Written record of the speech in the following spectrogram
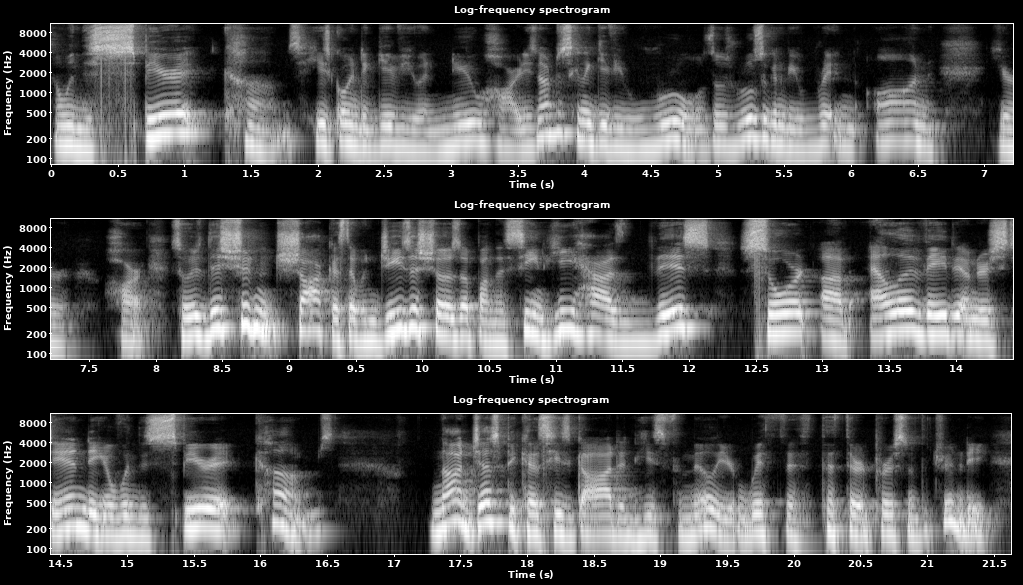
And when the Spirit comes, He's going to give you a new heart. He's not just going to give you rules. Those rules are going to be written on your heart. So this shouldn't shock us that when Jesus shows up on the scene, he has this sort of elevated understanding of when the Spirit comes, not just because he's God and he's familiar with the, the third person of the Trinity,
